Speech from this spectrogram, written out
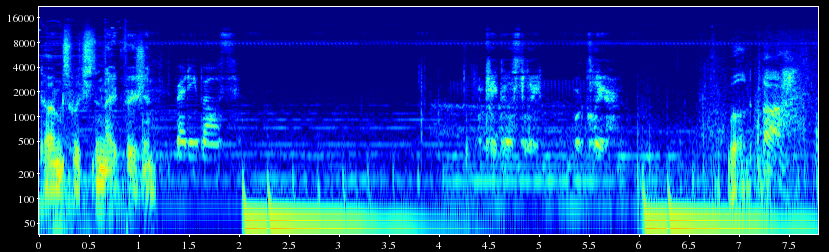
Time to switch to night vision. Ready, boss. Okay, Ghost Lead. We're clear. Well, ah. What?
